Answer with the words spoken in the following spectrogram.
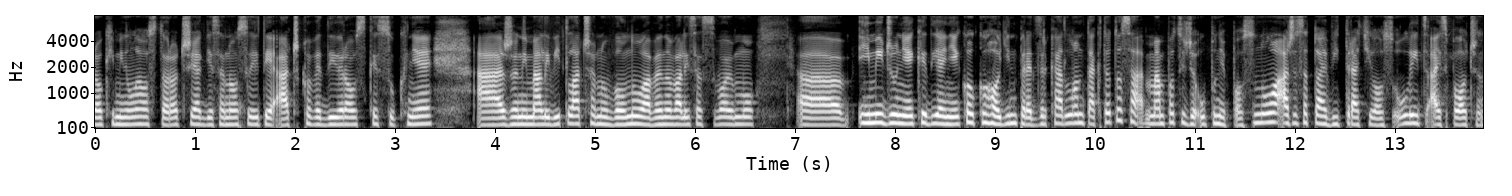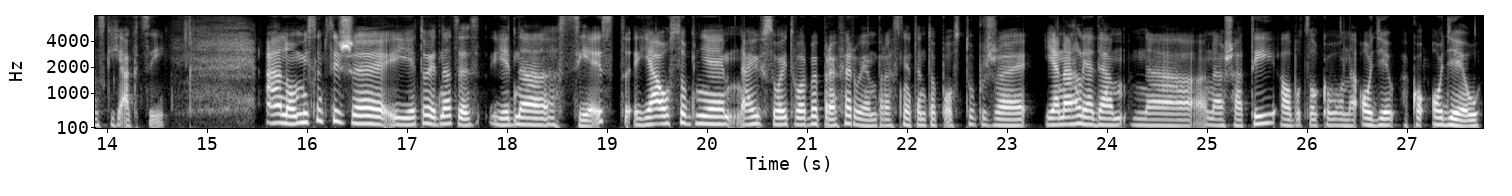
roky minulého storočia, kde sa nosili tie Ačkové diorovské sukne a ženy mali vytlačenú vlnu a venovali sa svojmu uh, imidžu niekedy aj niekoľko hodín pred zrkadlom, tak toto sa mám pocit, že úplne posunulo a že sa to aj vytratilo z ulic aktivít, aj spoločenských akcií. Áno, myslím si, že je to jedna, cez, jedna z ciest. Ja osobne aj v svojej tvorbe preferujem presne tento postup, že ja nahliadam na, na šaty alebo celkovo na odev ako odev.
